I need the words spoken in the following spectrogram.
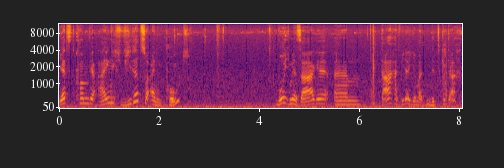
Jetzt kommen wir eigentlich wieder zu einem Punkt, wo ich mir sage, ähm, da hat wieder jemand mitgedacht.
